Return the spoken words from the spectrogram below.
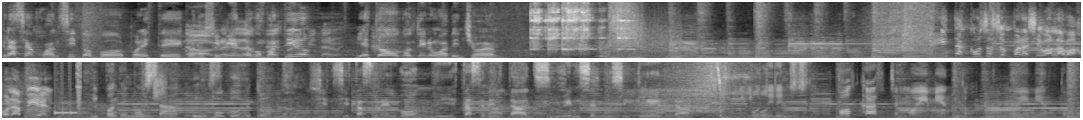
Gracias, Juancito, por, por este No, conocimiento compartido. Y esto continúa, Tincho, ¿eh? Estas cosas son para llevarlas bajo la piel. Hipotenusa. Un poco de todos lados. Si, si estás en el bondi, estás en el taxi, venís en bicicleta, Hipotenusa. Podcast en movimiento. En movimiento.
